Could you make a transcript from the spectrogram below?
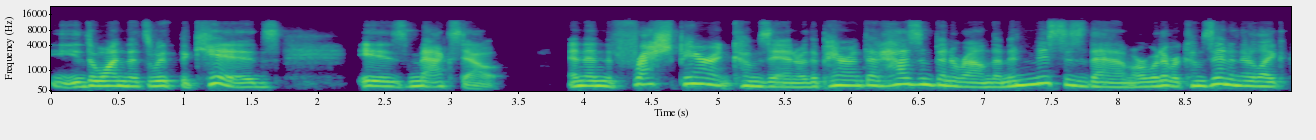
the one that's with the kids, is maxed out. And then the fresh parent comes in, or the parent that hasn't been around them and misses them, or whatever comes in, and they're like,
